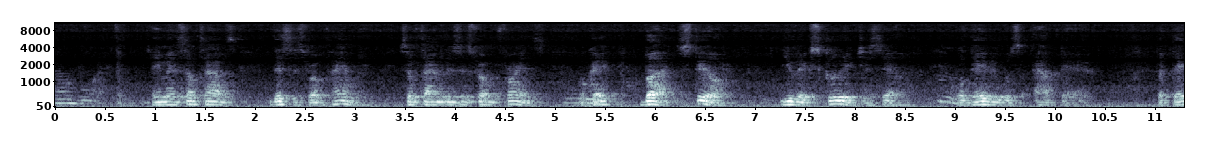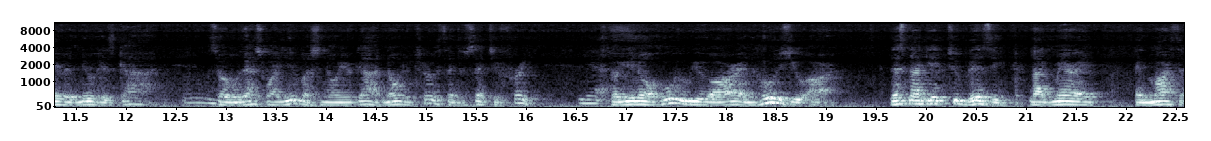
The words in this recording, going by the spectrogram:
Oh boy. Amen. Sometimes this is from family. Sometimes this is from friends. Okay? But still, you've excluded yourself. Mm. Well, David was out there. But David knew his God. Mm. So that's why you must know your God. Know the truth and to set you free. Yes. So you know who you are and whose you are. Let's not get too busy like Mary and Martha.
